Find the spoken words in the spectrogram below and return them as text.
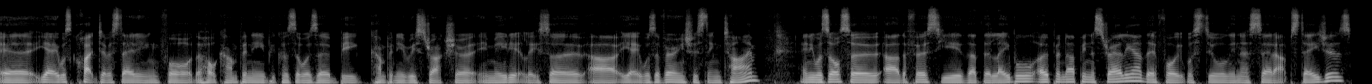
uh, yeah, it was quite devastating for the whole company because there was a big company restructure immediately. So uh, yeah, it was a very interesting time, and it was also uh, the first year that the label opened up in Australia. Therefore, it was still in a setup stages.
